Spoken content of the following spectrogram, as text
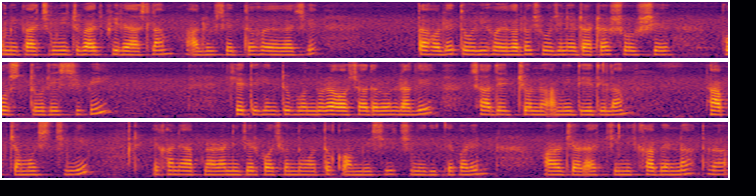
আমি পাঁচ মিনিট বাদ ফিরে আসলাম, আলু সেদ্ধ হয়ে গেছে। তাহলে তৈরি হয়ে গেল সজনে ডাঁটার সর্ষে পোস্ত রেসিপি খেতে কিন্তু বন্ধুরা অসাধারণ লাগে। স্বাদের জন্য আমি দিয়ে দিলাম হাফ চামচ চিনি। এখানে আপনারা নিজের পছন্দ মতো কম বেশি চিনি দিতে পারেন। আর যারা চিনি খাবেন না, তারা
